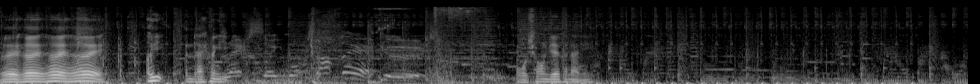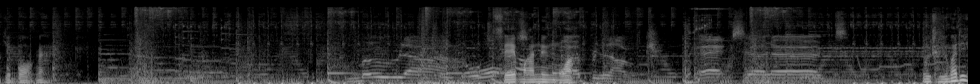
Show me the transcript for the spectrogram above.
เฮ้ยเฮ้ยเฮ้ยเฮ้ยเอ้ยบันไดมาอีก Let's see what's up there. Good. โอ้ช่องเยอะขนาดนี้ บอกนะ Moolah. เซฟมาหนึ่งว่ะ A bloke. Excellent. มือถือมาดิ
